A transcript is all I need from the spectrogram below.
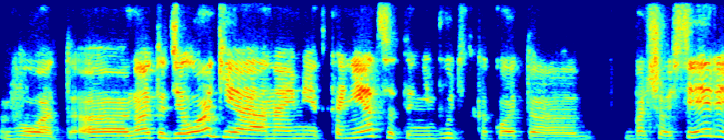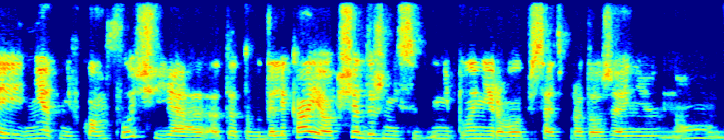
Вот. Э, но эта диалогия, она имеет конец, это не будет какой-то большой серии, нет, ни в коем случае, я от этого далека, я вообще даже не, не планировала писать продолжение, но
